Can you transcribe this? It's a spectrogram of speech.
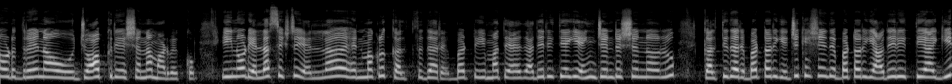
ನೋಡಿದ್ರೆ ನಾವು ಜಾಬ್ ಕ್ರಿಯೇಷನ್ನ ಮಾಡಬೇಕು. ಈಗ ನೋಡಿ, ಎಲ್ಲ ಸಿಕ್ಸ್ಟಿ ಎಲ್ಲ ಹೆಣ್ಮಕ್ಳು ಕಲ್ತಿದ್ದಾರೆ. ಬಟ್ ಈ ಮತ್ತು ಅದೇ ರೀತಿಯಾಗಿ ಯಂಗ್ ಜನ್ರೇಷನಲ್ಲೂ ಕಲ್ತಿದ್ದಾರೆ. ಬಟ್ ಅವ್ರಿಗೆ ಎಜುಕೇಷನ್ ಇದೆ. ಬಟ್ ಅವ್ರಿಗೆ ಯಾವುದೇ ರೀತಿಯಾಗಿ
